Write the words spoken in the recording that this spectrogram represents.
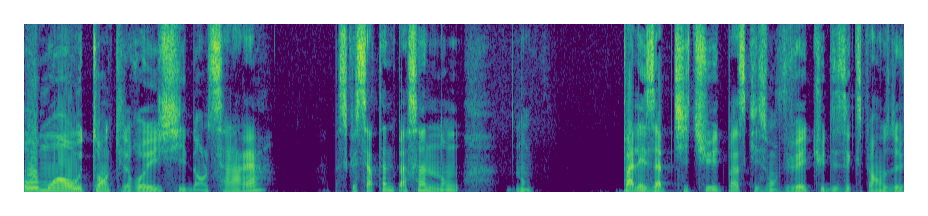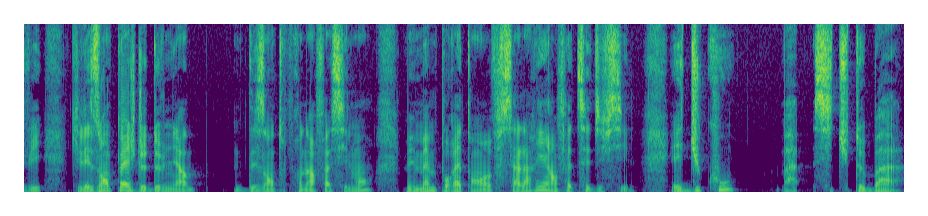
au moins autant qu'il réussit dans le salariat. Parce que certaines personnes n'ont pas les aptitudes parce qu'ils ont vécu des expériences de vie qui les empêchent de devenir des entrepreneurs facilement. Mais même pour être salarié, en fait, c'est difficile. Et du coup, bah, si tu te bats,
